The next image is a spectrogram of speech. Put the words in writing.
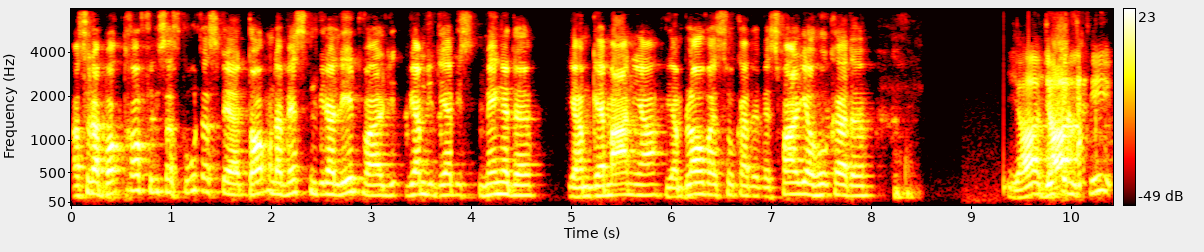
Hast du da Bock drauf? Findest du das gut, dass der Dortmunder Westen wieder lebt? Weil wir haben die Derbys Mengede, wir haben Germania, wir haben Blau-Weiß Huckerde, Westfalia Huckerde. Ja, definitiv.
